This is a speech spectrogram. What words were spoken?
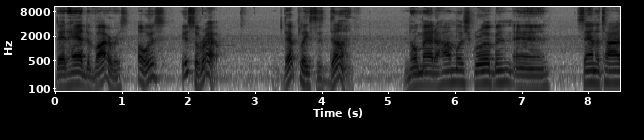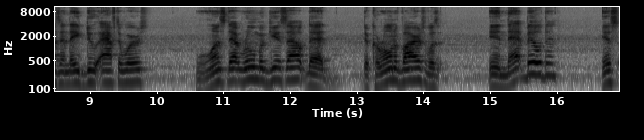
that had the virus, oh, it's it's a wrap. That place is done. No matter how much scrubbing and sanitizing they do afterwards, once that rumor gets out that the coronavirus was in that building, it's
